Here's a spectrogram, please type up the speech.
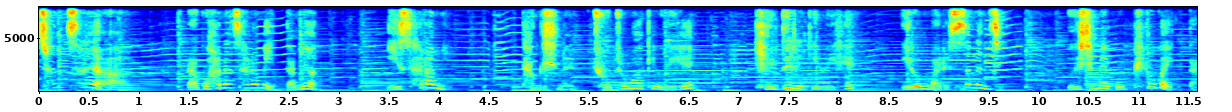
천사야 라고 하는 사람이 있다면 이 사람이 당신을 조종하기 위해 길들이기 위해 이런 말을 쓰는지 의심해 볼 필요가 있다.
